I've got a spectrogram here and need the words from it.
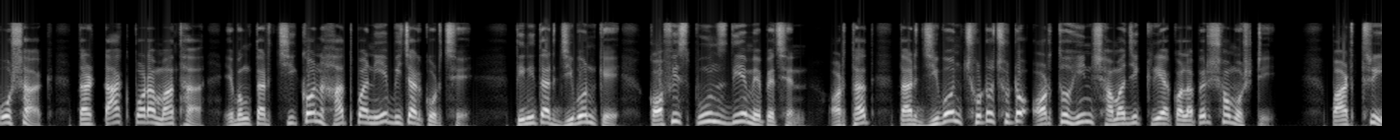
পোশাক, তার টাক পড়া মাথা এবং তার চিকন হাত পা নিয়ে বিচার করছে। তিনি তার জীবনকে কফি স্পুনস দিয়ে মেপেছেন, অর্থাৎ তার জীবন ছোট ছোট অর্থহীন সামাজিক ক্রিয়াকলাপের সমষ্টি। Part three,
